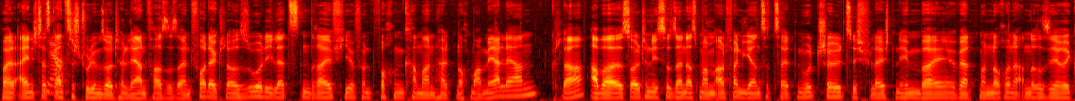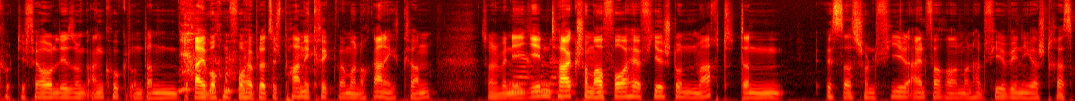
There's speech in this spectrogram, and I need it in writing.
Weil eigentlich das Ja. ganze Studium sollte Lernphase sein. Vor der Klausur, die letzten drei, vier, fünf Wochen kann man halt nochmal mehr lernen, klar. Aber es sollte nicht so sein, dass man am Anfang die ganze Zeit nur chillt, sich vielleicht nebenbei, während man noch eine andere Serie guckt, die Vorlesung anguckt und dann drei Wochen vorher plötzlich Panik kriegt, weil man noch gar nichts kann. Sondern wenn ihr Ja, jeden 100%. Tag schon mal vorher vier Stunden macht, dann ist das schon viel einfacher und man hat viel weniger Stress.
